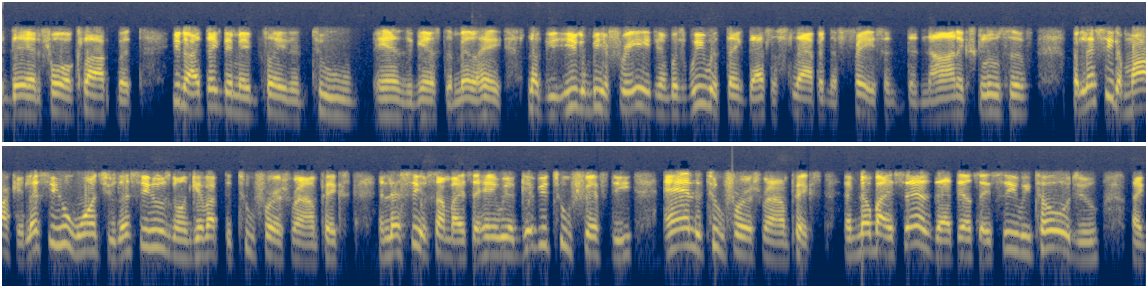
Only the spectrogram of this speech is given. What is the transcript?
today at four o'clock, but you know I think they may play the two ends against the middle. Hey, look, you, you can be a free agent, which we would think that's a slap in the face, and the non-exclusive. But let's see the market. Let's see who wants you. Let's see who's going to give up the two first round picks, and let's see if somebody say, "Hey, we'll give you two fifty and the two first round picks." If nobody says that, they'll say, "See, we told you, like,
